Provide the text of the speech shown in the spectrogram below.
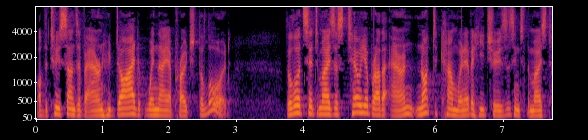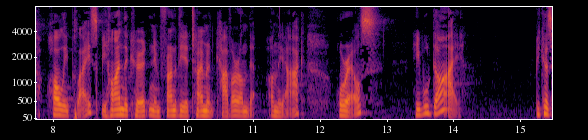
of the two sons of Aaron who died when they approached the Lord. The Lord said to Moses, Tell your brother Aaron not to come whenever he chooses into the most holy place, behind the curtain in front of the atonement cover on the, on the ark, or else he will die. Because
